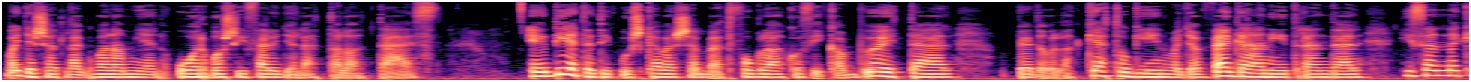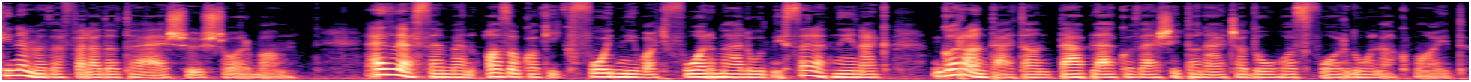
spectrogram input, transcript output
vagy esetleg valamilyen orvosi felügyelet alatt állsz. Egy dietetikus kevesebbet foglalkozik a bőjtel, például a ketogén vagy a vegán étrenddel, hiszen neki nem ez a feladata elsősorban. Ezzel szemben azok, akik fogyni vagy formálódni szeretnének, garantáltan táplálkozási tanácsadóhoz fordulnak majd.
